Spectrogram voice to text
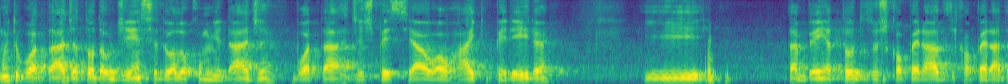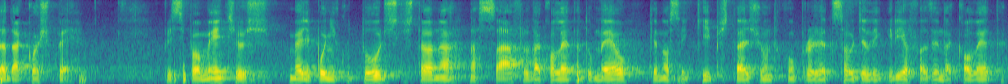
Muito boa tarde a toda a audiência do Alô Comunidade. Boa tarde especial ao Raik Pereira e também a todos os cooperados e cooperadas da COSPER, principalmente os meliponicultores que estão na, na safra da coleta do mel, que a nossa equipe está junto com o Projeto Saúde e Alegria fazendo a coleta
